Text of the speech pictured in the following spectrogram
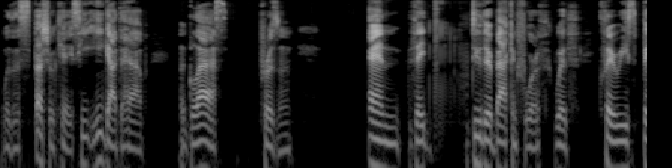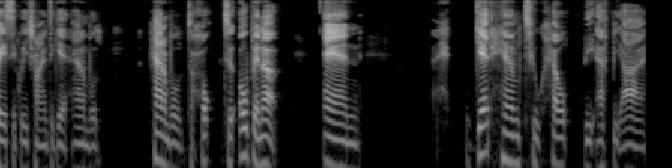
was a special case. He he got to have a glass prison. And they do their back and forth with Clarice basically trying to get Hannibal Hannibal to ho- to open up and get him to help the FBI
